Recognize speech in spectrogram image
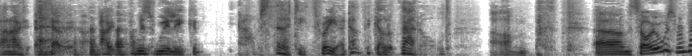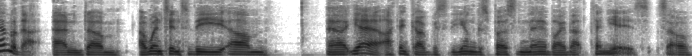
and I, I, I was really, I was 33. I don't think I look that old. Um, um, so I always remember that. And um, I went into the, um, uh, yeah, I think I was the youngest person there by about 10 years. So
